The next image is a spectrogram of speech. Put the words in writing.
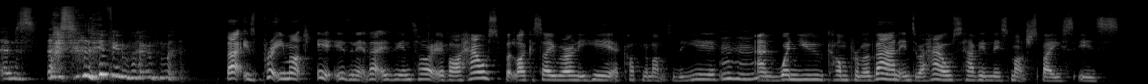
And that's the living room. That is pretty much it, isn't it? That is the entirety of our house. But like I say, we're only here a couple of months of the year. Mm-hmm. And when you come from a van into a house, having this much space is,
